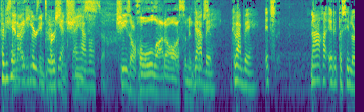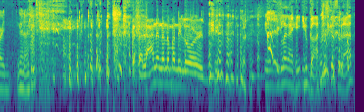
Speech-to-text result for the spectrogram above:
Have you seen and her I in hear person in too? person, Yes, she's I have also. she's a whole lot of awesome in person. Grabe. Grabe. It's nakaka-irita si Lord. Ganon. Kasalanan na naman ni Lord. Biglang I hate you, God, just because of that.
